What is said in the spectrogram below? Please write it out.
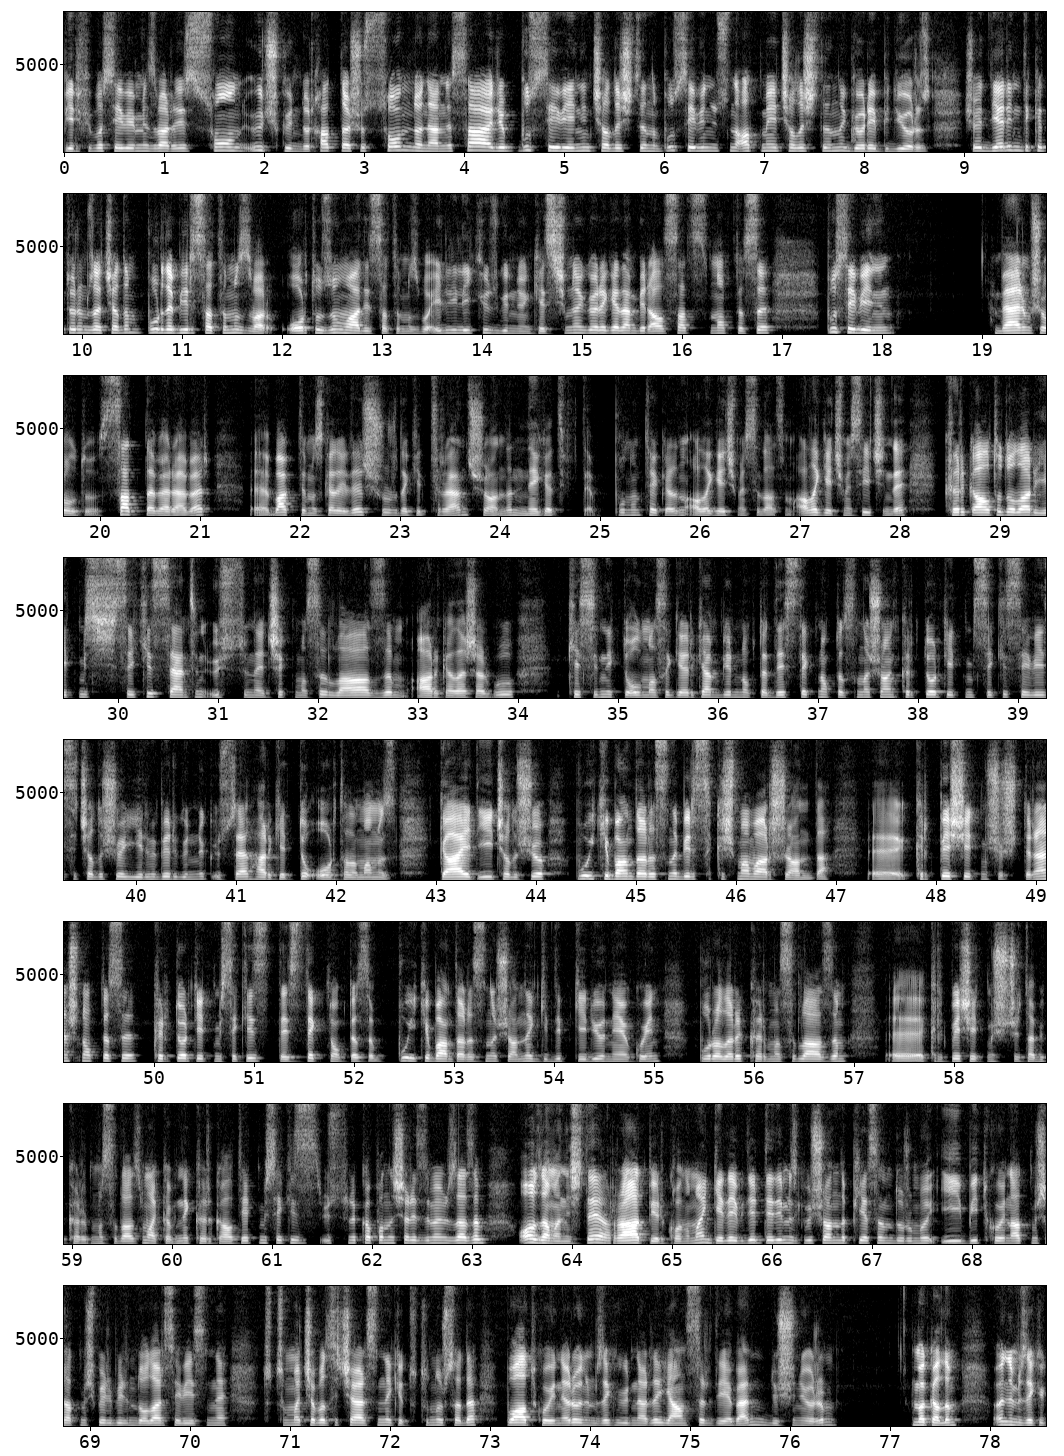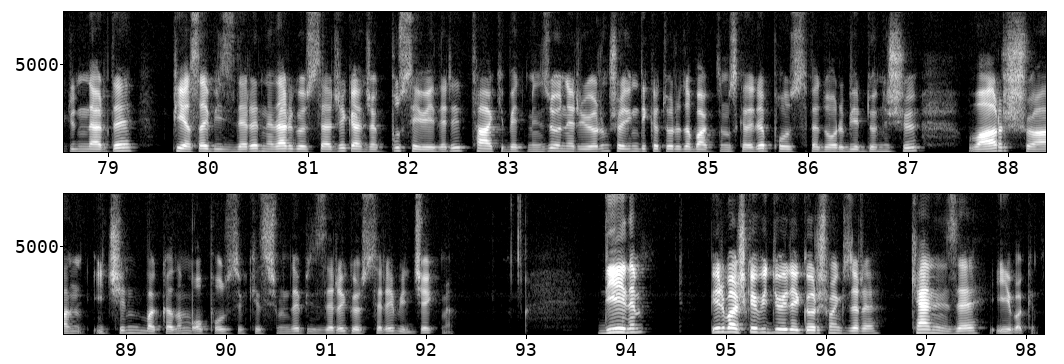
bir FIBO seviyemiz var. Son 3 gündür hatta şu son dönemde sadece bu seviyenin çalıştığını, bu seviyenin üstüne atmaya çalıştığını görebiliyoruz. Şöyle diğer indikatörümüzü açalım. Burada bir satımız var. Orta uzun vadeli satımız bu. 50 ile 200 günlüğün kesişimine göre gelen bir al sat noktası. Bu seviyenin vermiş olduğu satla beraber e, baktığımız kadarıyla şuradaki trend şu anda negatifte. Bunun tekrardan ala geçmesi lazım. Ala geçmesi için de 46 dolar 78 sentin üstüne çıkması lazım arkadaşlar. Bu kesinlikle olması gereken bir nokta. Destek noktasında şu an 44.78 seviyesi çalışıyor. 21 günlük üstel hareketli ortalamamız gayet iyi çalışıyor. Bu iki band arasında bir sıkışma var şu anda. 45-73 direnç noktası, 44-78 destek noktası. Bu iki band arasında şu anda gidip geliyor Neocoin. Buraları kırması lazım. 45-73'ü tabii kırması lazım. Akabinde 46-78 üstünü kapanışlar izlememiz lazım. O zaman işte rahat bir konuma gelebilir. Dediğimiz gibi şu anda piyasanın durumu iyi. Bitcoin 60-61 bin dolar seviyesine tutunma çabası içerisindeki tutunursa da bu altcoin'lere önümüzdeki günlerde yansır diye ben düşünüyorum. Bakalım önümüzdeki günlerde piyasa bizlere neler gösterecek ancak bu seviyeleri takip etmenizi öneriyorum. Şöyle indikatörü de baktığımız kadarıyla pozitife doğru bir dönüşü var şu an için. Bakalım o pozitif kesişimde bizlere gösterebilecek mi? Diyelim Bir başka videoyla görüşmek üzere. Kendinize iyi bakın.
